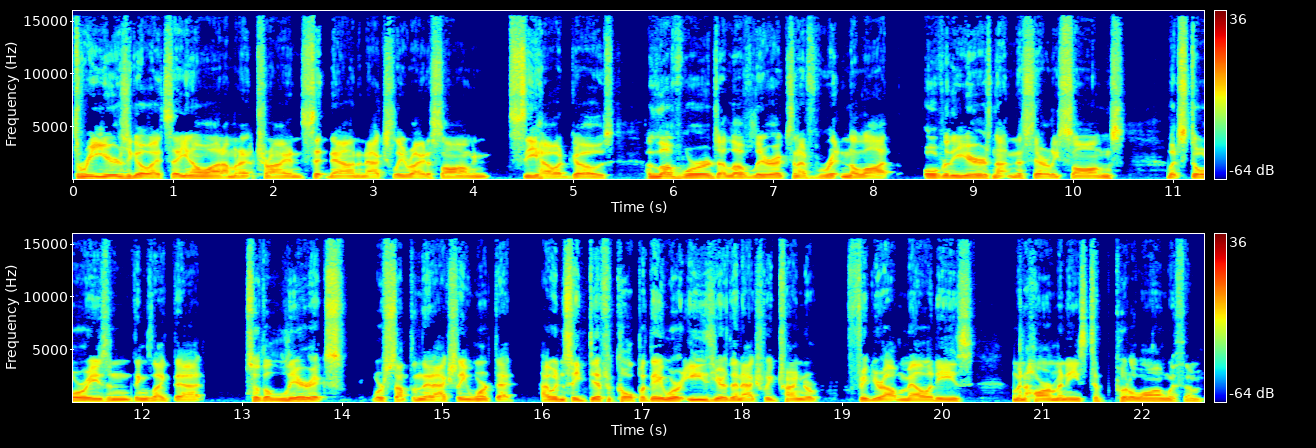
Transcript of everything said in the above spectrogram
three years ago, I'd say, you know what, I'm going to try and sit down and actually write a song and see how it goes. I love words, I love lyrics, and I've written a lot over the years, not necessarily songs but stories and things like that. So the lyrics were something that actually weren't that, I wouldn't say difficult, but they were easier than actually trying to figure out melodies and harmonies to put along with them.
